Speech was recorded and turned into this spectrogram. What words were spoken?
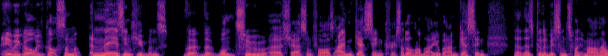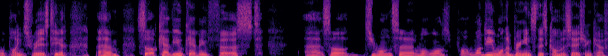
here we go. We've got some amazing humans that, that want to uh, share some thoughts. I'm guessing, Chris, I don't know about you, but I'm guessing that there's going to be some 20 mile an hour points raised here. Um, so, Kev, you came in first. Uh, so, do you want to what, what what what do you want to bring into this conversation, Kev?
